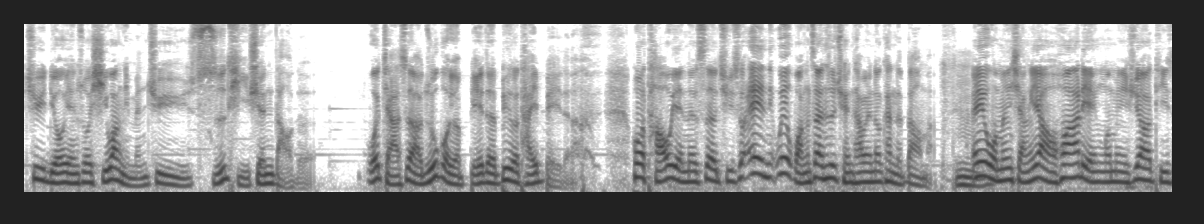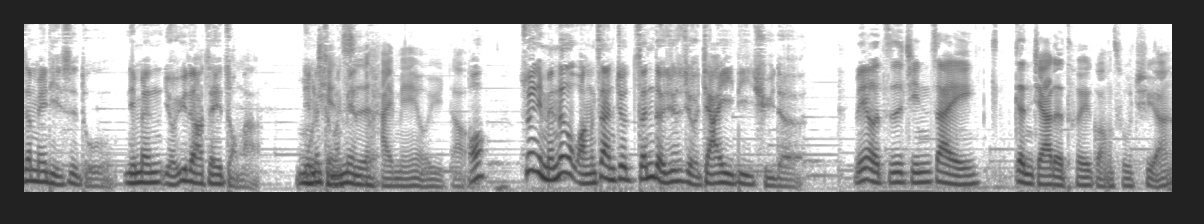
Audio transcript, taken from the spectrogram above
去留言说，希望你们去实体宣导的。我假设啊，如果有别的，比如说台北的 或桃园的社区说，哎、你因为网站是全台湾都看得到嘛，哎、嗯我们想要花莲，我们也需要提升媒体视图，你们有遇到这一种吗？你们怎么面对？还没有遇到哦，所以你们那个网站就真的就是有嘉义地区的，没有资金再更加的推广出去啊，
